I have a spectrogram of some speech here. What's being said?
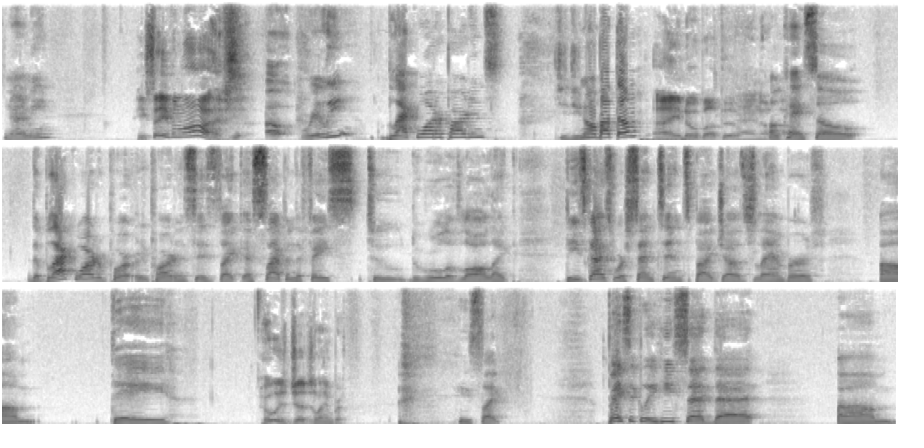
You know what I mean? He's saving lives. Oh, really? Blackwater pardons? Did you know about them? I ain't know about them I know. Okay, so the Blackwater par- pardons is like a slap in the face to the rule of law. Like these guys were sentenced by Judge Lamberth. Um, they Who is Judge Lamberth? he's like basically he said that um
